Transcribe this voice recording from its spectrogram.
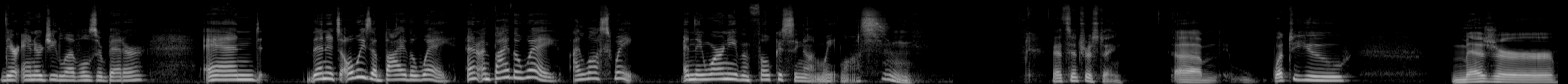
Their energy levels are better. And then it's always a by the way. And, and by the way, I lost weight. And they weren't even focusing on weight loss. That's interesting. Um, what do you measure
